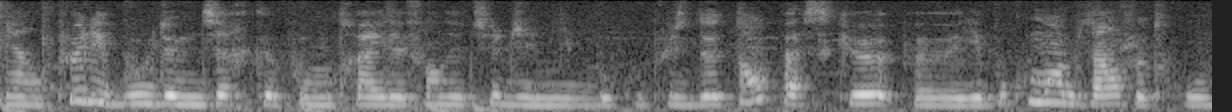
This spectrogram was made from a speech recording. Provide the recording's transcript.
Il y a un peu les boules de me dire que pour mon travail de fin d'études, j'ai mis beaucoup plus de temps parce que euh, il est beaucoup moins bien, je trouve.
